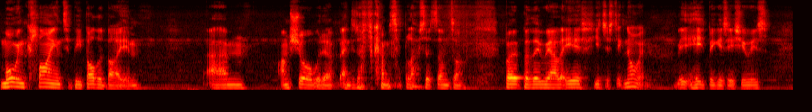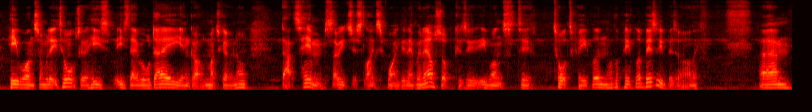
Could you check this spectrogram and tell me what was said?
more inclined to be bothered by him, um, I'm sure would have ended up coming to blows at some time. But but the reality is, you just ignore him. His biggest issue is he wants somebody to talk to. He's he's there all day. He ain't got much going on. That's him. So he just likes winding everyone else up because he, he wants to talk to people, and other people are busy, bizarrely. Um,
